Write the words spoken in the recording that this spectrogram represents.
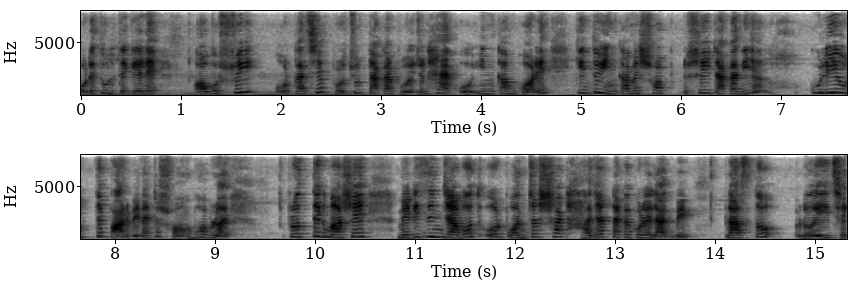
গড়ে তুলতে গেলে অবশ্যই ওর কাছে প্রচুর টাকার প্রয়োজন। হ্যাঁ ও ইনকাম করে, কিন্তু ইনকামের সব, সেই টাকা দিয়ে কুলিয়ে উঠতে পারবে না, এটা সম্ভব নয়। প্রত্যেক মাসে মেডিসিন যাবত ওর পঞ্চাশ ষাট হাজার টাকা করে লাগবে। প্লাস তো রয়েছে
